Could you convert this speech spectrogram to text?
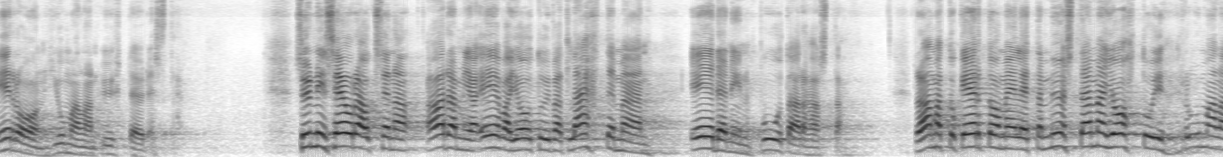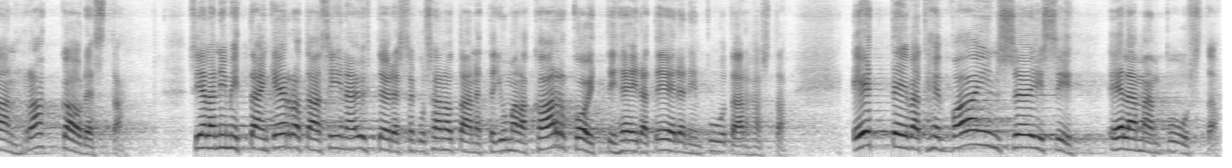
eroon Jumalan yhteydestä. Synnin seurauksena Adam ja Eeva joutuivat lähtemään Edenin puutarhasta – Raamattu kertoo meille, että myös tämä johtui Jumalan rakkaudesta. Siellä nimittäin kerrotaan siinä yhteydessä, kun sanotaan, että Jumala karkoitti heidät Edenin puutarhasta, etteivät he vain söisi elämän puusta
